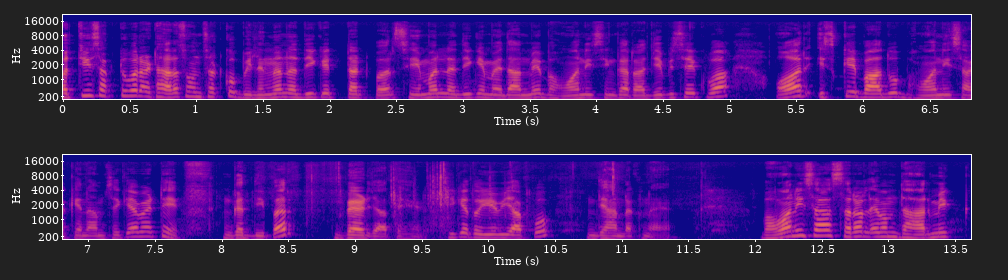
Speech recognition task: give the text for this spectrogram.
25 अक्टूबर अठारह सौ उनसठ को भिलंगा नदी के तट पर सेमल नदी के मैदान में भवानी सिंह का राज्यभिषेक हुआ और इसके बाद वो भवानी शाह के नाम से क्या बैठे, गद्दी पर बैठ जाते हैं। ठीक है तो ये भी आपको ध्यान रखना है। भवानी शाह सरल एवं धार्मिक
